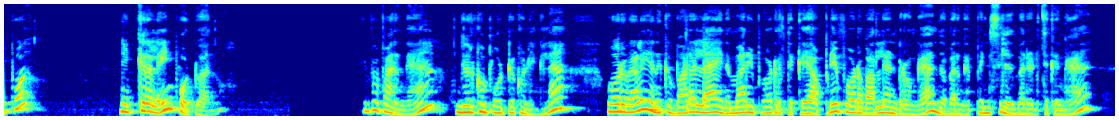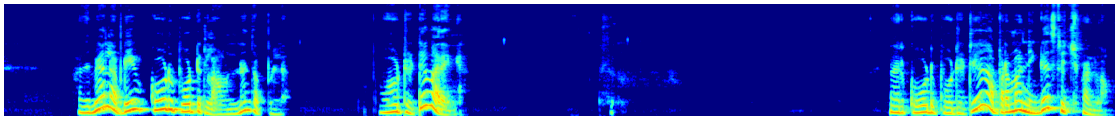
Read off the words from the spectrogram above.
இப்போ நிற்கிற லைன் போட்டு வரணும். இப்போ பாருங்கள் இது வரைக்கும் போட்டிருக்கோம் இல்லைங்களா? ஒரு வேளை எனக்கு வரலை இந்த மாதிரி போடுறதுக்கு அப்படியே போட வரலன்றவங்க இந்த பாருங்கள் பென்சில் இது மாதிரி எடுத்துக்கோங்க. அது மேலே அப்படியே கோடு போட்டுக்கலாம் ஒன்றும் தப்பு இல்லை. போட்டுட்டு வரைங்க. வேறு கோடு போட்டுட்டு அப்புறமா நீங்கள் ஸ்டிச் பண்ணலாம்.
